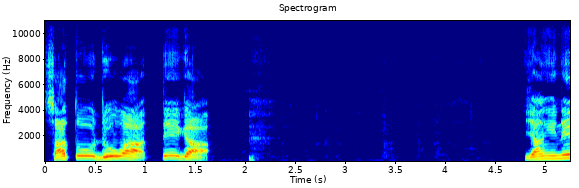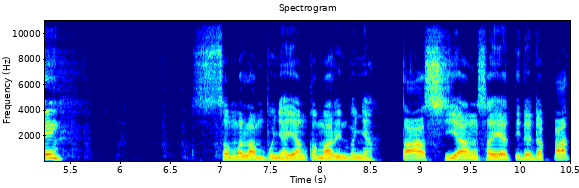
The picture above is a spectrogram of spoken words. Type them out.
satu dua tiga yang ini semalam punya yang kemarin punya. Tas yang saya tidak dapat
